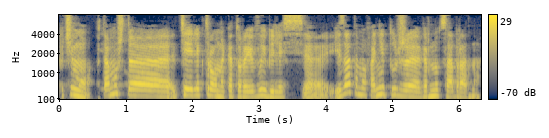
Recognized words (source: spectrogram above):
Почему? Потому что те электроны, которые выбились э, из атомов, они тут же вернутся обратно.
